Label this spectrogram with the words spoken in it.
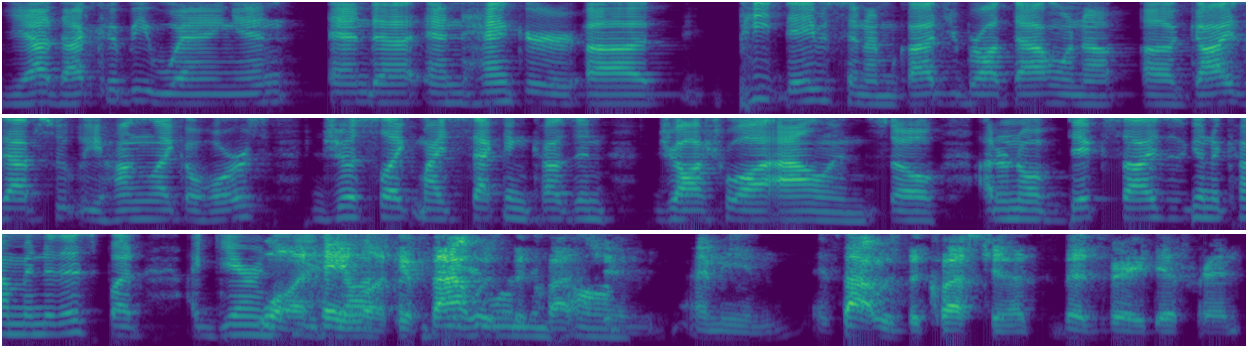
Yeah, that could be weighing in. And uh, and Hanker, uh, Pete Davidson, I'm glad you brought that one up. Uh, guy's absolutely hung like a horse, just like my second cousin Joshua Allen. So I don't know if dick size is going to come into this, but I guarantee. Well, hey, Josh look, if that was the question, I mean, if that was the question, that's that's very different.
